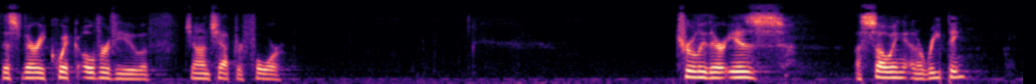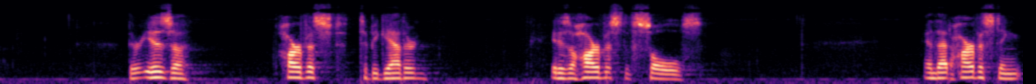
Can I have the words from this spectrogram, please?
this very quick overview of John chapter 4. Truly, there is a sowing and a reaping. There is a harvest to be gathered. It is a harvest of souls. And that harvesting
